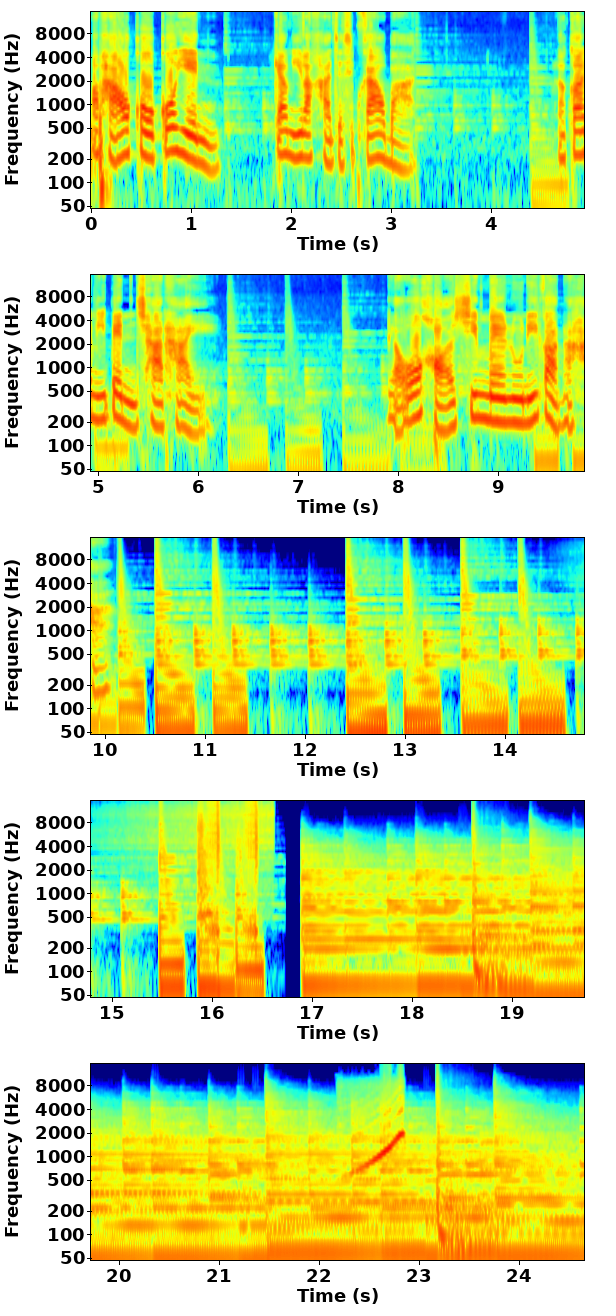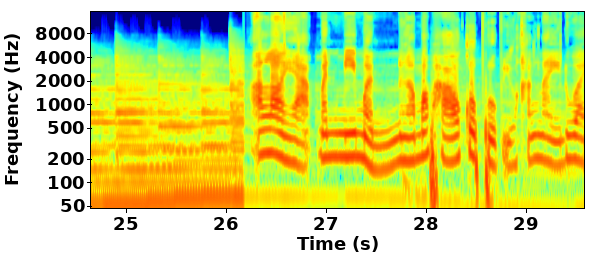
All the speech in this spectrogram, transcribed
มะพร้าวโกโก้เย็น แก้วนี้ราคา 79 บาท แล้วก็อันนี้เป็นชาไทย เดี๋ยวขอชิมเมนูนี้ก่อนนะคะ ร่อยอะ่ะ มันมีเหมือนเนื้อมะพร้าวกรุบๆอยู่ข้างในด้วย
